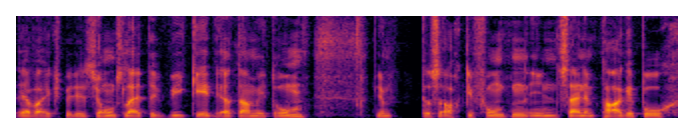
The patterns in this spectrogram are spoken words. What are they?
er war Expeditionsleiter, wie geht er damit um? Wir haben das auch gefunden in seinem Tagebuch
